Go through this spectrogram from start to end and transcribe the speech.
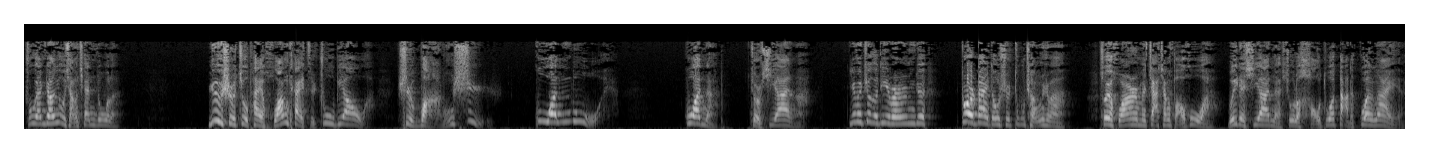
朱元璋又想迁都了。于是就派皇太子朱标啊，是往事关洛呀，关呢就是西安啊，因为这个地方这多少代都是都城是吧？所以皇上们加强保护啊，围着西安呢修了好多大的关隘呀。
